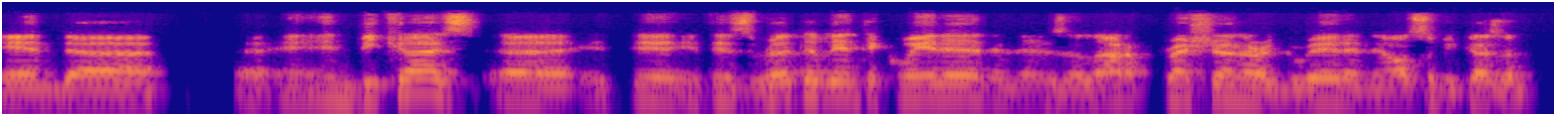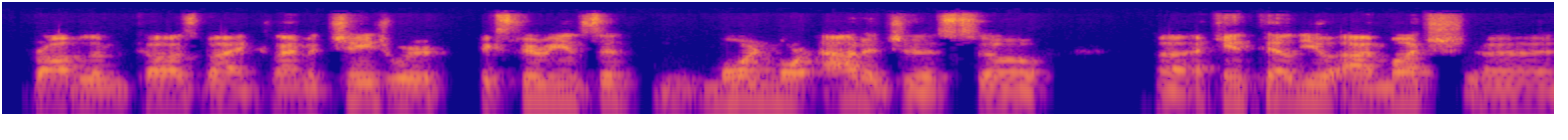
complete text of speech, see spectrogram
and uh, and because uh, it, it is relatively antiquated and there's a lot of pressure on our grid and also because of problem caused by climate change, we're experiencing more and more outages. So uh, I can't tell you how much uh,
